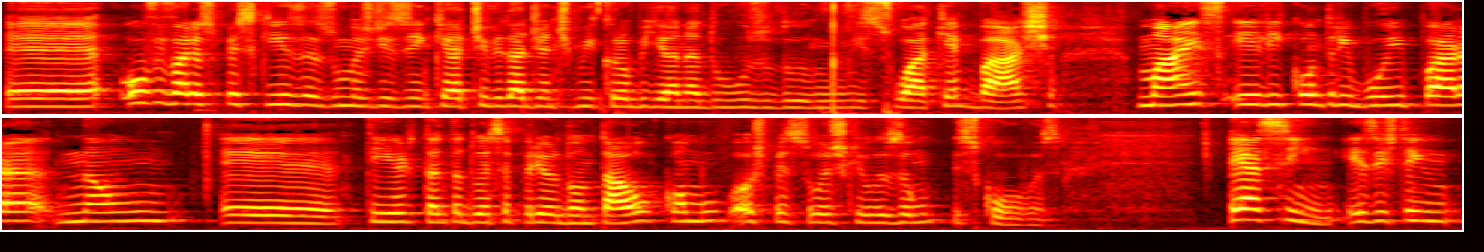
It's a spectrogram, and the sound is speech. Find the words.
Eh, houve várias pesquisas, umas dizem que a atividade antimicrobiana do uso do miswak é baixa, mas ele contribui para não é, ter tanta doença periodontal como as pessoas que usam escovas. É assim, existem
